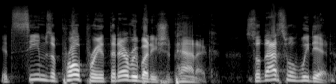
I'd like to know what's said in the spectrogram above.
it seems appropriate that everybody should panic. So that's what we did.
